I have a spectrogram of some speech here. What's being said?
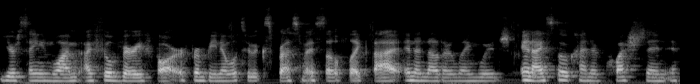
you're saying, well, I'm, I feel very far from being able to express myself like that in another language. And I still kind of question if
